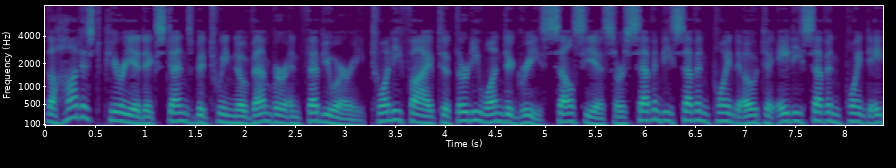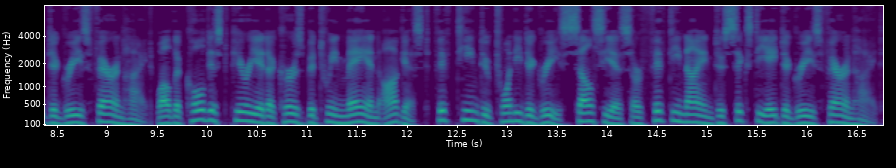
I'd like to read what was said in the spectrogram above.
The hottest period extends between November and February 25 to 31 degrees Celsius or 77.0 to 87.8 degrees Fahrenheit while the coldest period occurs between May and August 15 to 20 degrees Celsius or 59 to 68 degrees Fahrenheit.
